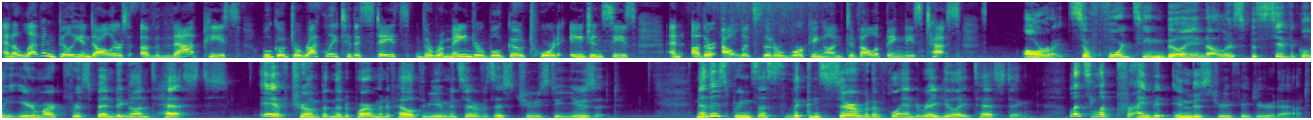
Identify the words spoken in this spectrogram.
and $11 billion of that piece will go directly to the states. The remainder will go toward agencies and other outlets that are working on developing these tests. Alright, so $14 billion specifically earmarked for spending on tests, if Trump and the Department of Health and Human Services choose to use it. Now this brings us to the conservative plan to regulate testing. Let's let private industry figure it out.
